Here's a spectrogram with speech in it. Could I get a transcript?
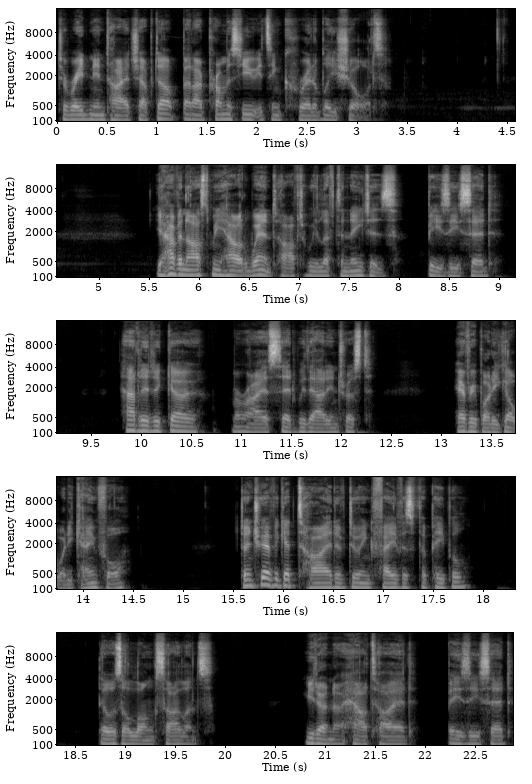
to read an entire chapter, but I promise you it's incredibly short. You haven't asked me how it went after we left Anita's, BZ said. How did it go? Maria said without interest. Everybody got what he came for. Don't you ever get tired of doing favours for people? There was a long silence. You don't know how tired, BZ said.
